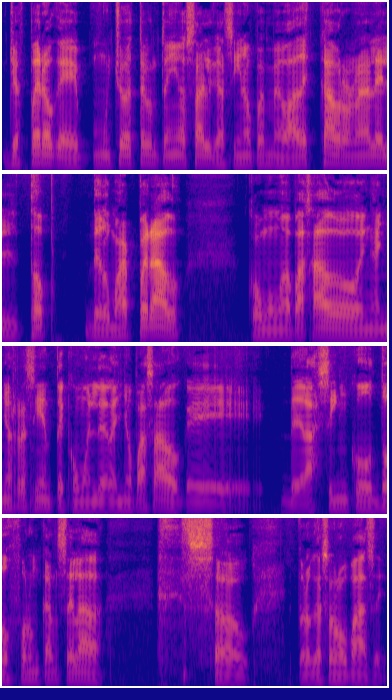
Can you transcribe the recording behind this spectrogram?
Yo espero que mucho de este contenido salga, si no, pues me va a descabronar el top de lo más esperado. Como me ha pasado en años recientes, como el del año pasado, que de las 5, 2 fueron canceladas. so, espero que eso no pase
